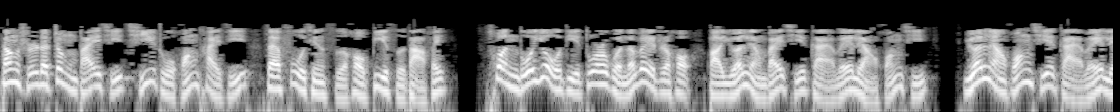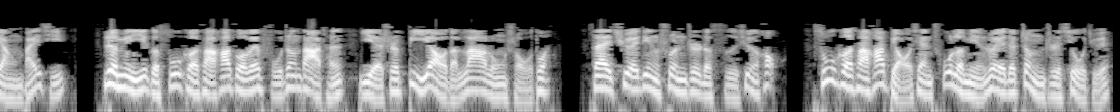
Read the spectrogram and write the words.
当时的正白旗旗主皇太极在父亲死后逼死大妃，篡夺幼帝多尔衮的位置后，把原两白旗改为两黄旗，原两黄旗改为两白旗。任命一个苏克萨哈作为辅政大臣，也是必要的拉拢手段。在确定顺治的死讯后，苏克萨哈表现出了敏锐的政治嗅觉，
